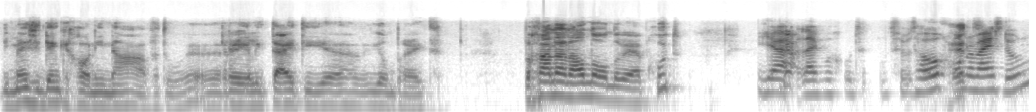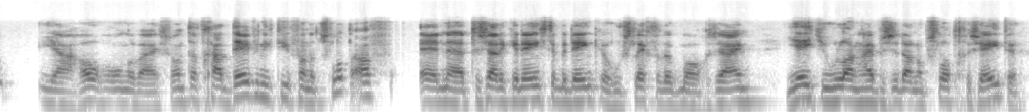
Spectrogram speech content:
Die mensen denken gewoon niet na af en toe. Hè. De realiteit die, eh, die ontbreekt. We gaan naar een ander onderwerp. Goed? Ja, Ja. lijkt me goed. Zullen we het hoger Het- onderwijs doen? Ja, hoger onderwijs. Want dat gaat definitief van het slot af. En eh, toen zat ik ineens te bedenken, hoe slecht het ook mogen zijn. Jeetje, hoe lang hebben ze dan op slot gezeten?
